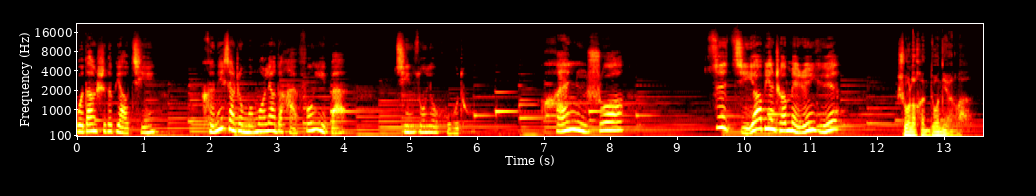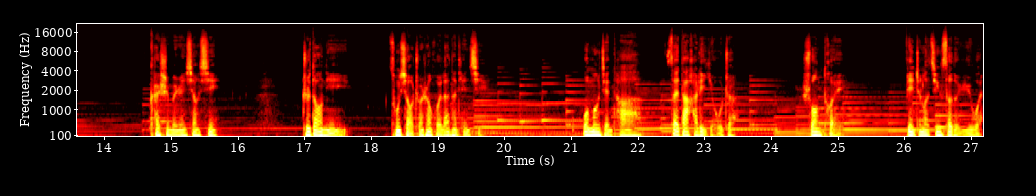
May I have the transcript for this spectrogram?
我当时的表情肯定像这蒙蒙亮的海风一般轻松又糊涂。海女说自己要变成美人鱼，说了很多年了，开始没人相信，直到你从小船上回来那天起，我梦见他在大海里游着，双腿变成了金色的鱼尾。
